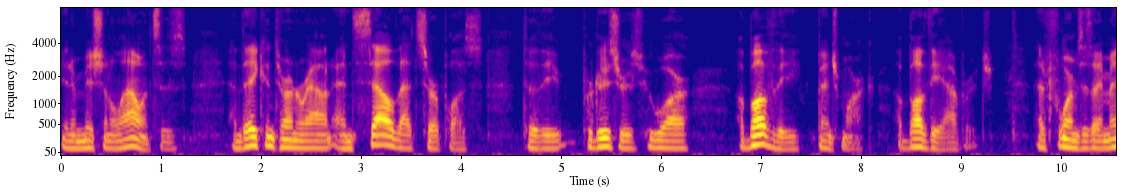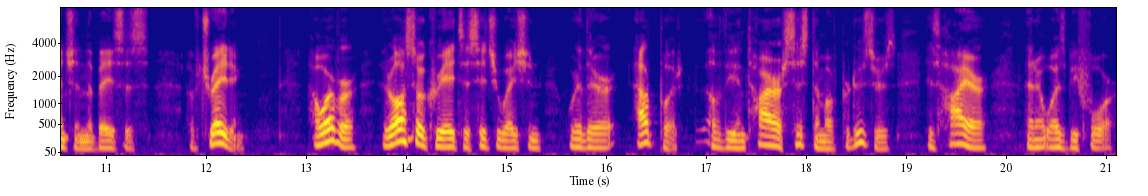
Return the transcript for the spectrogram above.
in emission allowances, and they can turn around and sell that surplus to the producers who are above the benchmark, above the average. That forms, as I mentioned, the basis of trading. However, it also creates a situation where their output of the entire system of producers is higher than it was before.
